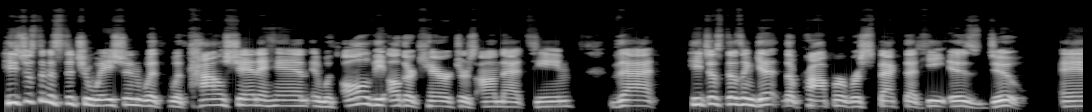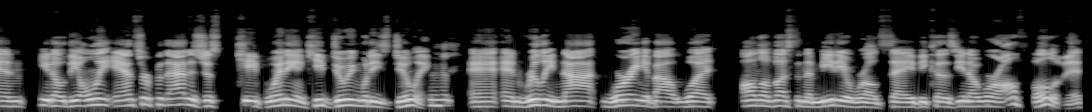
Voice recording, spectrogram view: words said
he's just in a situation with with Kyle Shanahan and with all the other characters on that team that he just doesn't get the proper respect that he is due. And you know, the only answer for that is just keep winning and keep doing what he's doing, mm-hmm. and, and really not worrying about what all of us in the media world say because you know we're all full of it.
